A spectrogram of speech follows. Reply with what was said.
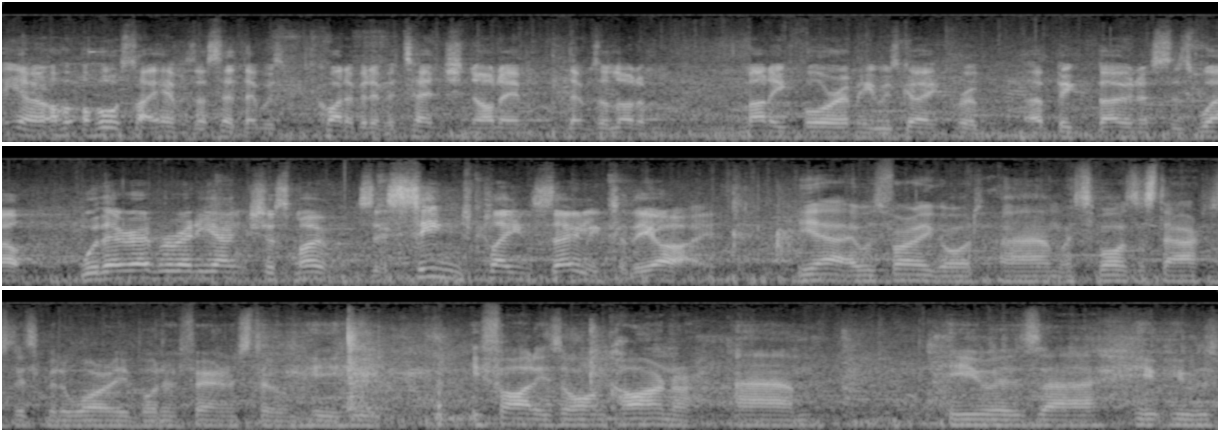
you know, a a horse like him, as I said, there was quite a bit of attention on him. There was a lot of money for him. He was going for a, a big bonus as well. Were there ever any anxious moments? It seemed plain sailing to the eye. Yeah, it was very good. Um, I suppose the start was a little bit of worry, but in fairness to him, he he, he fought his own corner. Um, he was uh, he, he was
